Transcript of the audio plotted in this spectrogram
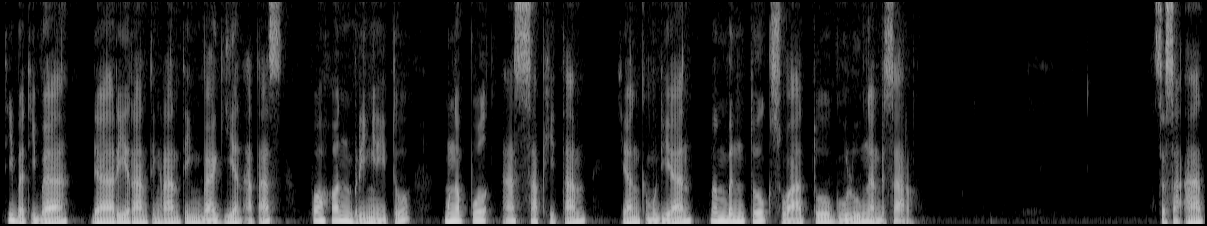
tiba-tiba dari ranting-ranting bagian atas pohon beringin itu mengepul asap hitam yang kemudian membentuk suatu gulungan besar. Sesaat,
